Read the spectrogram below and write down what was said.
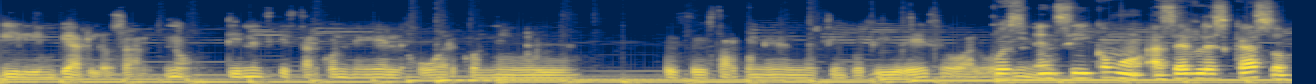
y limpiarle, o sea, no, tienes que estar con él, jugar con él, este, estar con él en los tiempos libres o algo pues así. Pues en sí como hacerles caso.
